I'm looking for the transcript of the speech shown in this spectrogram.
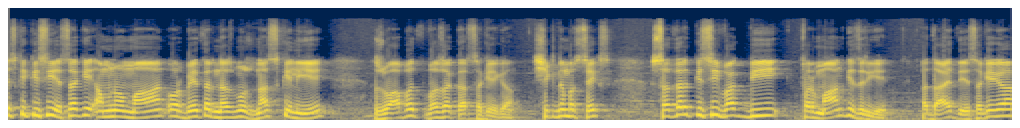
इसके किसी ऐसा के अमन मान और बेहतर नज़म नस्क के लिए जवाबत वजह कर सकेगा। शिक नंबर सिक्स, सदर किसी वक्त भी फरमान के ज़रिए हदायत दे सकेगा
